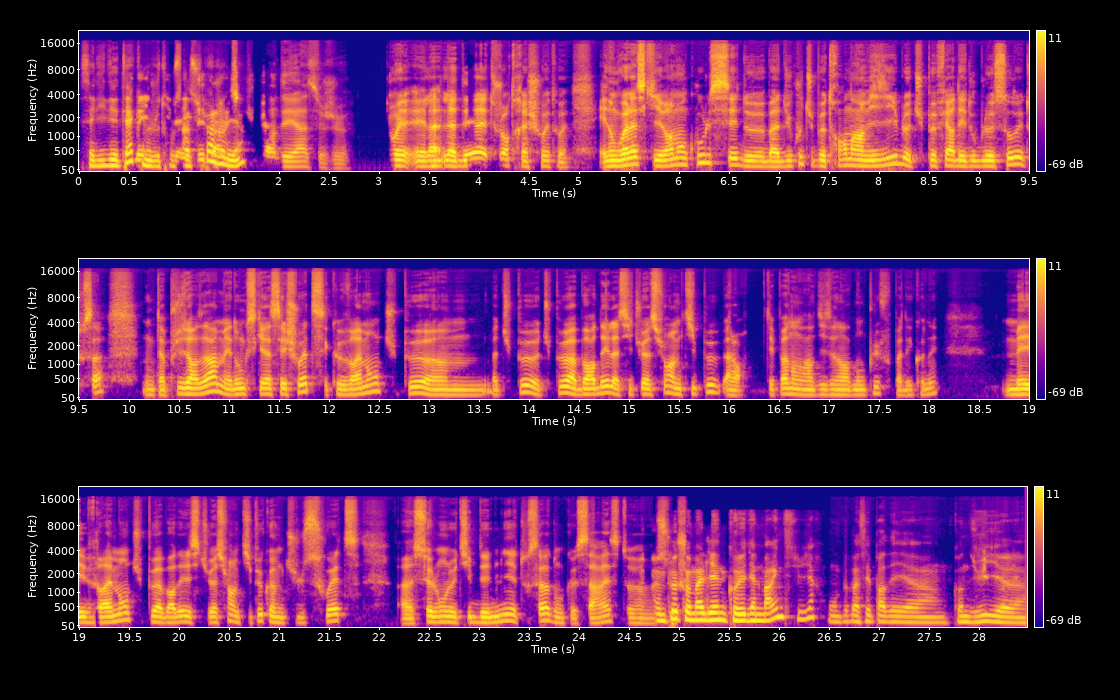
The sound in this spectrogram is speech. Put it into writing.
c'est l'idée tech, Mais mais je trouve ça super joli, hein. super DA ce jeu. Oui et la la DA est toujours très chouette, ouais et donc voilà, ce qui est vraiment cool, c'est de bah, du coup, tu peux te rendre invisible, tu peux faire des doubles sauts et tout ça. Donc tu as plusieurs armes et donc ce qui est assez chouette, c'est que vraiment tu peux, hem, bah, tu peux tu peux aborder la situation un petit peu alors, tu es pas dans un Dishonored non plus, faut pas déconner, mais vraiment tu peux aborder les situations un petit peu comme tu le souhaites, heu, selon le type d'ennemi et tout ça, donc heu, ça reste, heu, Un ce peu comme Alien Colonial Marines, tu veux dire? Où on peut passer par des, conduits, heu,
